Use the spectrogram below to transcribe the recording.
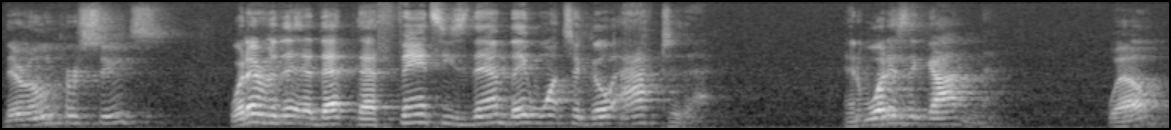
their own pursuits, whatever the, that, that fancies them, they want to go after that. And what has it gotten them? Well,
